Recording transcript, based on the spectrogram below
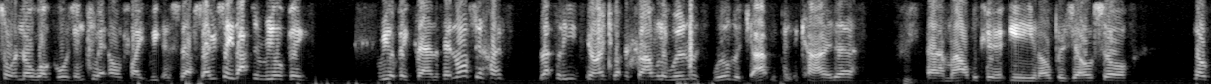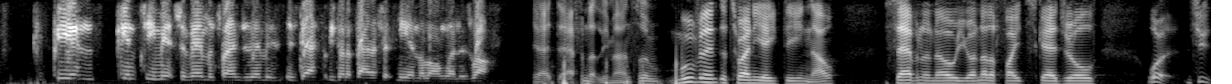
sort of know what goes into it on fight week and stuff. So I would say that's a real big, real big benefit. And also, I've, luckily, you know, I've got to travel the world world with Jack. We've been to Canada, um, Albuquerque, you know, Brazil. So, you know, being being teammates with him and friends with him is, is definitely going to benefit me in the long run as well. Yeah, definitely, man. So moving into 2018 now, seven and zero. You got another fight scheduled. What do you,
